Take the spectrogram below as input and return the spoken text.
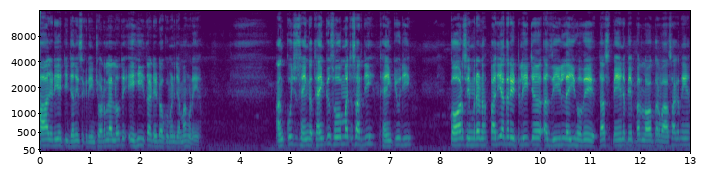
ਆ ਜਿਹੜੀ ਇਹ ਚੀਜ਼ਾਂ ਦੀ ਸਕਰੀਨਸ਼ਾਟ ਲੈ ਲਓ ਤੇ ਇਹੀ ਤੁਹਾਡੇ ਡਾਕੂਮੈਂਟ ਜਮ੍ਹਾਂ ਹੋਣੇ ਆ। Ankush Singh thank you so much sir ji thank you ji. Kaur Simran, ਭਾਜੀ ਅਗਰ ਇਟਲੀ ਚ ਅਜ਼ੀਲ ਲਈ ਹੋਵੇ ਤਾਂ ਸਪੇਨ ਪੇਪਰ ਲੌਕ ਕਰਵਾ ਸਕਦੇ ਆ।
